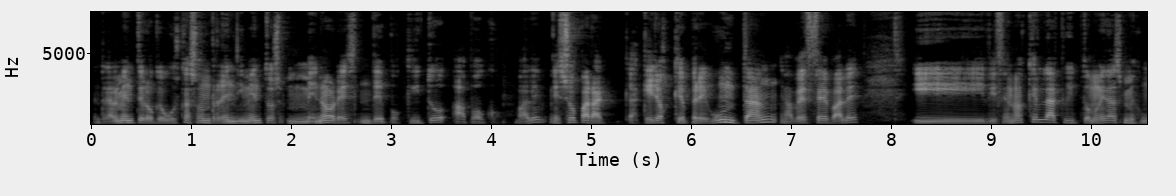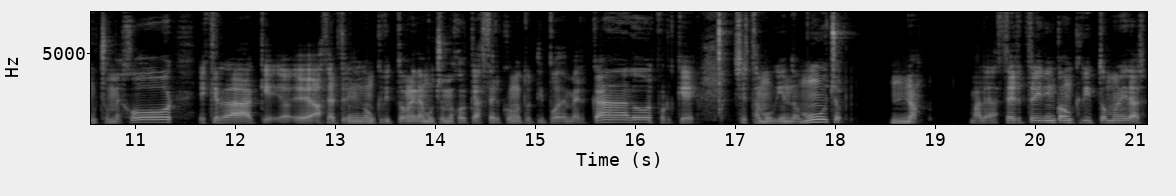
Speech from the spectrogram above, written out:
realmente lo que busca son rendimientos menores de poquito a poco, ¿vale? Eso para aquellos que preguntan a veces, ¿vale? Y dicen, no, es que la criptomoneda es mucho mejor, es que, eh, hacer trading con criptomoneda es mucho mejor que hacer con otro tipo de mercados, porque se está moviendo mucho. No, ¿vale? Hacer trading con criptomonedas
